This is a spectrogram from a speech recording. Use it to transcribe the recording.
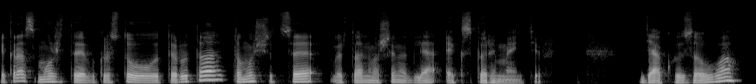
якраз можете використовувати рута, тому що це віртуальна машина для експериментів. Дякую за увагу.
